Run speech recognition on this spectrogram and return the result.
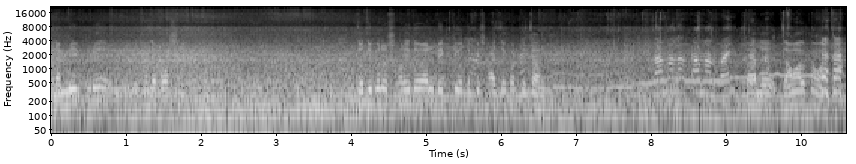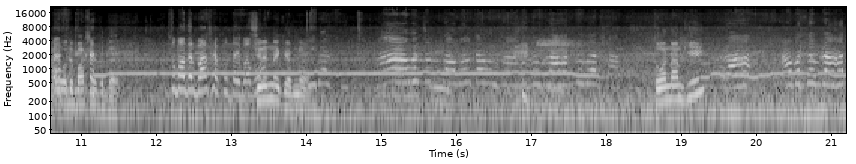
এরা মিরপুরে এখানে বসে। যদি কোনো সহৃদয়ান ব্যক্তি ওদেরকে সাহায্য করতে চান তাহলে জামাল কামাল। ওদের বাসা কোথায়? তোমাদের বাসা কোথায় বাবু? ছিলেন নাকি আপনার তোমার নাম কি? আমার তো রাহাত।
